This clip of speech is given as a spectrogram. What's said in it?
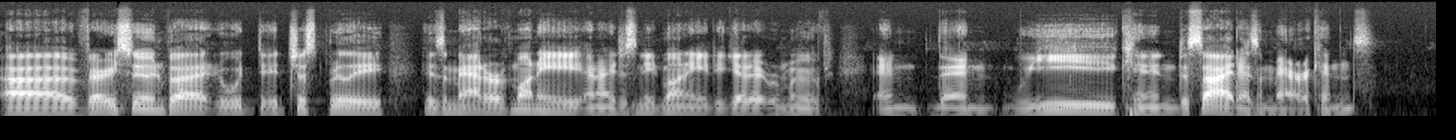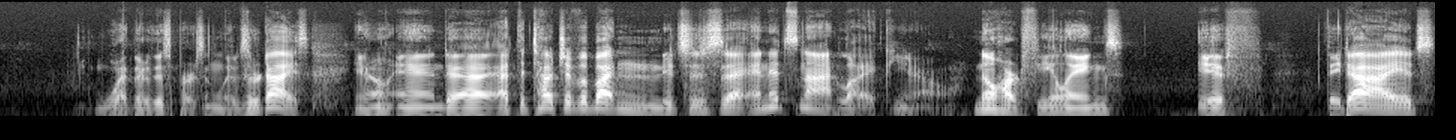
uh, very soon. But it, would, it just really is a matter of money and I just need money to get it removed. And then we can decide as Americans whether this person lives or dies, you know. And uh, at the touch of a button, it's just, uh, and it's not like you know, no hard feelings. If they die, it's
